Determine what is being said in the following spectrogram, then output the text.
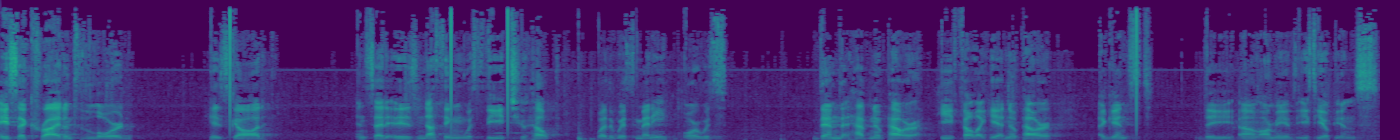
Asa cried unto the Lord his God and said, It is nothing with thee to help, whether with many or with them that have no power. He felt like he had no power against the um, army of the Ethiopians.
